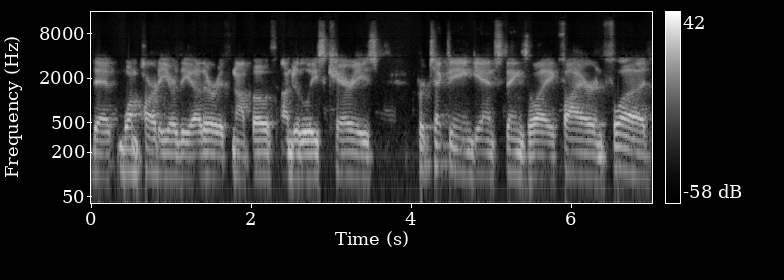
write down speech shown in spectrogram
that one party or the other, if not both, under the lease carries, protecting against things like fire and flood.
